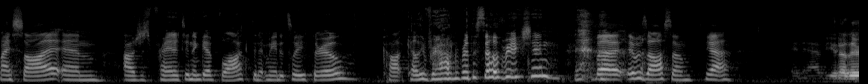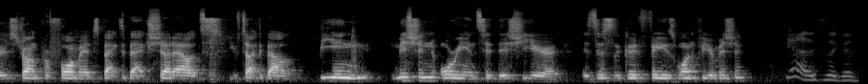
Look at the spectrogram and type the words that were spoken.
I saw it, and I was just praying it didn't get blocked, and it made its way through. Caught Kelly Browne for the celebration, but it was awesome. Yeah. And Abbey, another strong performance, back-to-back shutouts. You've talked about being mission oriented this year. Is this a good phase one for your mission? Yeah, this is a good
